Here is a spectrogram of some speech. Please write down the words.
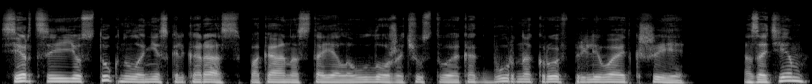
Сердце ее стукнуло несколько раз, пока она стояла у ложа, чувствуя, как бурно кровь приливает к шее, а затем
